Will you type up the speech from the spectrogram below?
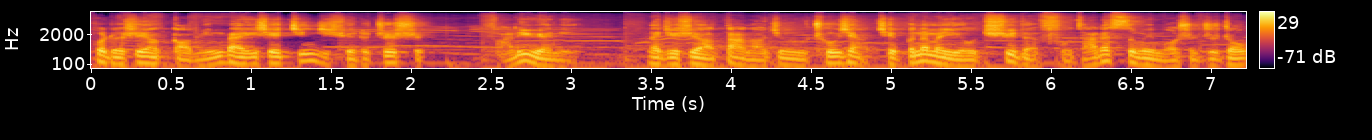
或者是要搞明白一些经济学的知识、法律原理，那就需要大脑进入抽象且不那么有趣的复杂的思维模式之中，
